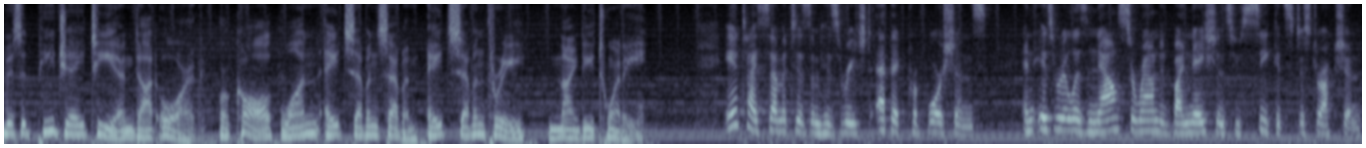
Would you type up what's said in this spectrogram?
Visit pjtn.org or call 1 877 873 9020. Anti Semitism has reached epic proportions, and Israel is now surrounded by nations who seek its destruction.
